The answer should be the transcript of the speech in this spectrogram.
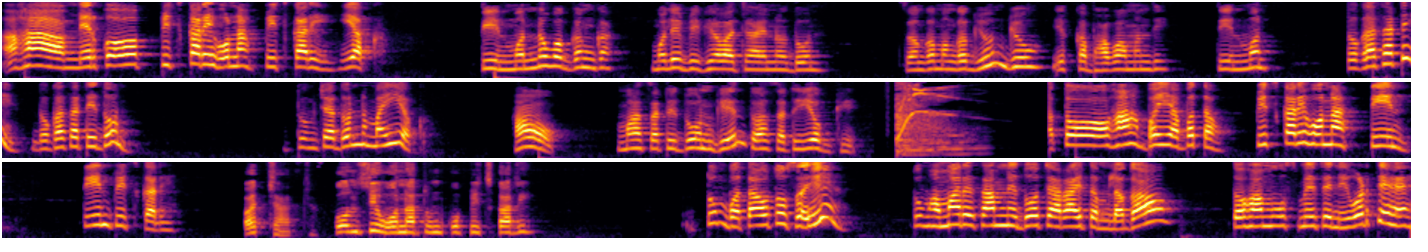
हा मेरे को पिचकारी हो ना पिचकारी एक तीन मन न व गंगा मले बी घेवायचे आहे ना दोन। संग मंग घेऊन घेऊ एका भावामंदी तीन मन। दोघासाठी दोघासाठी दोन। तुमच्या दोन माई एक। हो माझ्यासाठी दोन घे तुझ्यासाठी एक घे तो हाँ भैया बताओ पिचकारी हो ना तीन। तीन पिचकारी। अच्छा अच्छा कौन सी होना तुमको पिचकारी? तुम बताओ तो सही। तुम हमारे सामने दो चार आइटम लगाओ तो हम उसमें से निवड़ते हैं।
